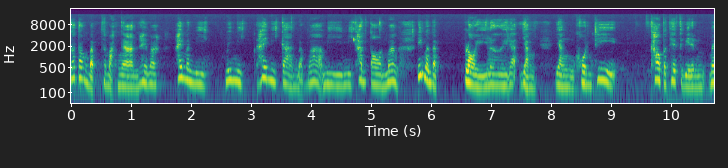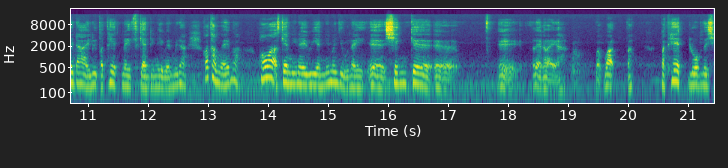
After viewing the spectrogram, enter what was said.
ก็ต้องแบบสมัครงานให้มาให้มันมีไม่มีให้มีการแบบว่ามีมีขั้นตอนมั่ง นี่มันแบบปล่อยเลยละอย่างอย่างคนที่ เข้าประเทศสวีเดนไม่ได้หรือประเทศในสแกนดิเนเวียนไม่ได้เขาทำไงป่ะเพราะว่าสแกนดิเนเวียนนี่มันอยู่ในเออเชงเกเออเอออะไรอะไรอะแบบว่าประประเทศรวมในเช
